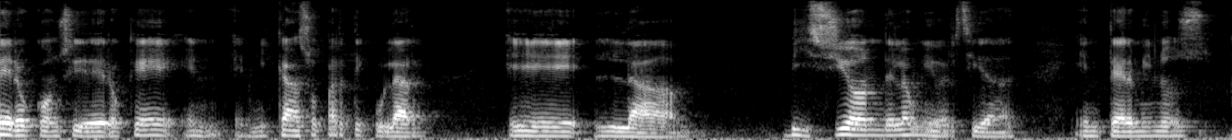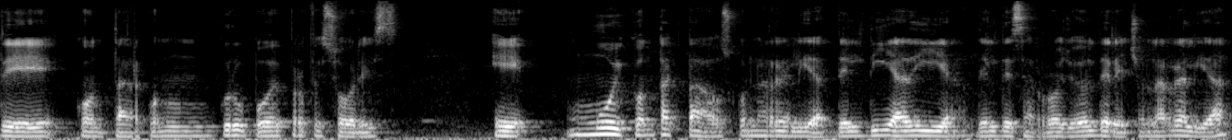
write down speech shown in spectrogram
pero considero que en, mi caso particular eh, la visión de la universidad en términos de contar con un grupo de profesores eh, muy contactados con la realidad del día a día, del desarrollo del derecho en la realidad,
